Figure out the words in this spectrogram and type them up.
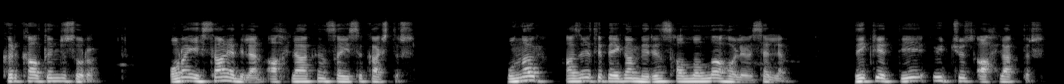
46. soru. Ona ihsan edilen ahlakın sayısı kaçtır? Bunlar Hazreti Peygamber'in sallallahu aleyhi ve sellem zikrettiği 300 ahlaktır.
